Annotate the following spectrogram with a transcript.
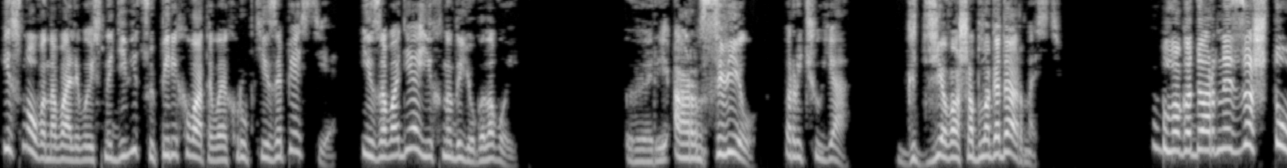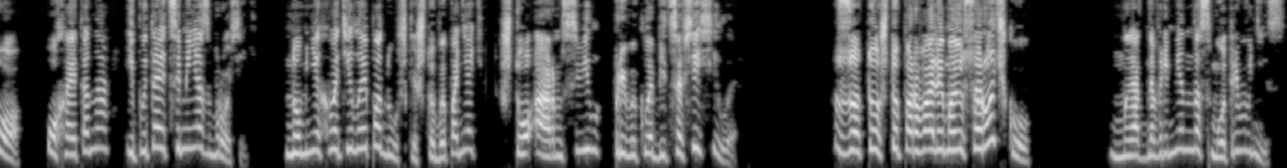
и снова наваливаясь на девицу, перехватывая хрупкие запястья и заводя их над ее головой. «Эри Армсвилл!» — рычу я. «Где ваша благодарность?» «Благодарность за что?» — охает она и пытается меня сбросить. Но мне хватило и подушки, чтобы понять, что Армсвилл привыкла бить со всей силы. «За то, что порвали мою сорочку?» Мы одновременно смотрим вниз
